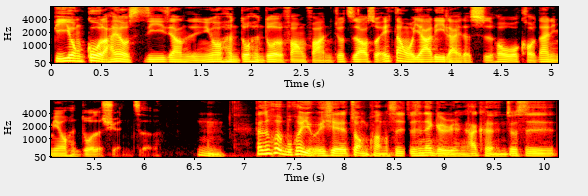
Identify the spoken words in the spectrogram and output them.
B 用过了还有 C 这样子，你有很多很多的方法，你就知道说，哎，当我压力来的时候，我口袋里面有很多的选择。嗯，但是会不会有一些状况是，就是那个人他可能就是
